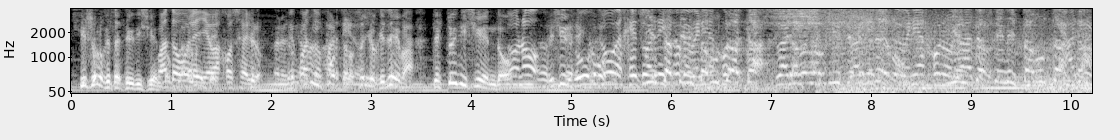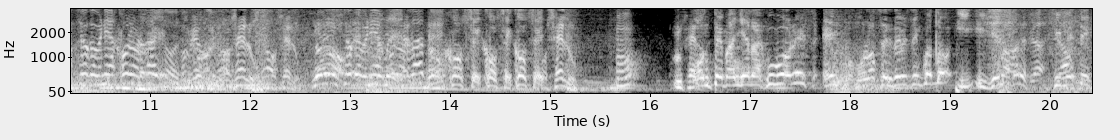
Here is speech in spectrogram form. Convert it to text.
Y eso es lo que te estoy diciendo. ¿Cuántos goles lleva José Luis? Pero, pero no importa los años que lleva. Te estoy diciendo. No, no. Es decir, tú, es como, no, es que tú has dicho que venías con... butaca. Tú has dicho, que venías con los datos. Siéntate en esta butaca. Has dicho que venías con los datos. José Lu, José Lu. No, no, has dicho que venías con los datos. José, José, José. José Lu. Ponte mañana jugones, ¿eh? como lo haces de vez en cuando, y, y lleva, ah, eh, si metes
